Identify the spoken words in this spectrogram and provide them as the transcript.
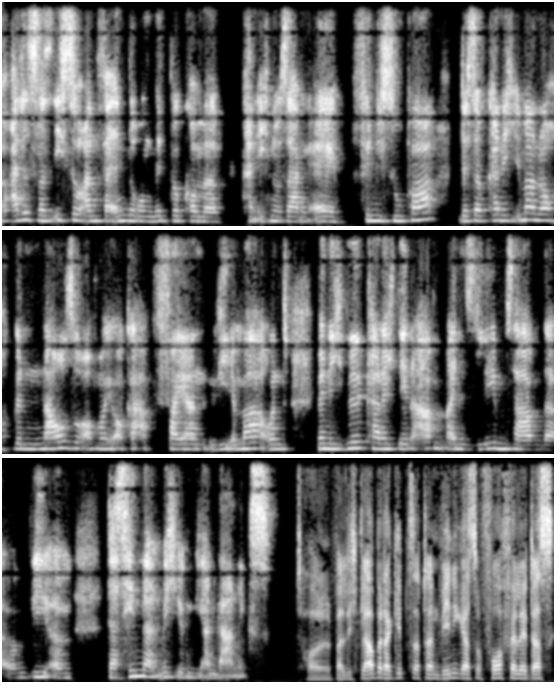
alles, was ich so an Veränderungen mitbekomme, kann ich nur sagen, ey, finde ich super. Deshalb kann ich immer noch genauso auf Mallorca abfeiern wie immer. Und wenn ich will, kann ich den Abend meines Lebens haben da irgendwie. Ähm, das hindert mich irgendwie an gar nichts. Toll, weil ich glaube, da gibt es auch dann weniger so Vorfälle, dass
